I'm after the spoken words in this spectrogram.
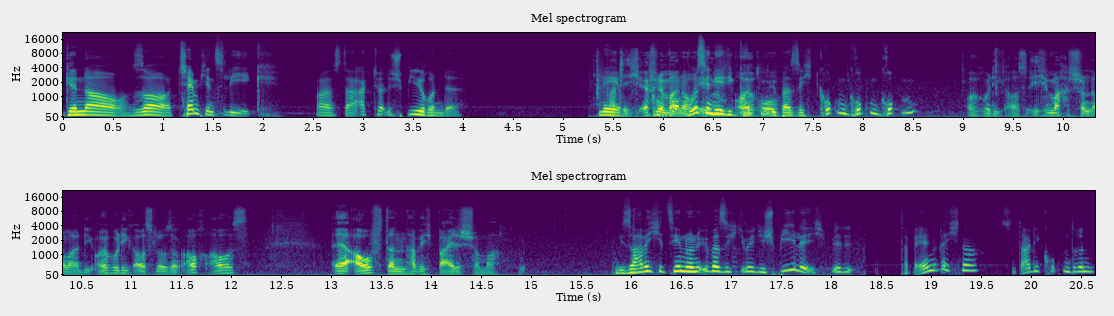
Genau. So, Champions League. Was ist da? Aktuelle Spielrunde. Nee, Warte, ich öffne wo, mal noch Wo ist denn hier die. Gruppenübersicht? Gruppen, Gruppen, Gruppen? Euroleague aus. Ich mache schon nochmal die Euroleague-Auslosung auch aus. Äh, auf, dann habe ich beide schon mal. Wieso habe ich jetzt hier nur eine Übersicht über die Spiele? Ich will. Tabellenrechner? Sind da die Gruppen drin?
